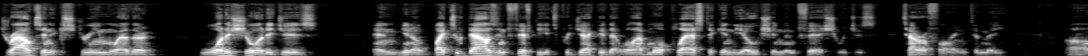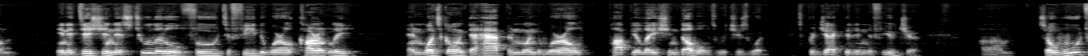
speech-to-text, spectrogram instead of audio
droughts and extreme weather, water shortages, and you know, by 2050, it's projected that we'll have more plastic in the ocean than fish, which is terrifying to me. Um, in addition, there's too little food to feed the world currently, and what's going to happen when the world population doubles, which is what it's projected in the future. Um, so food,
